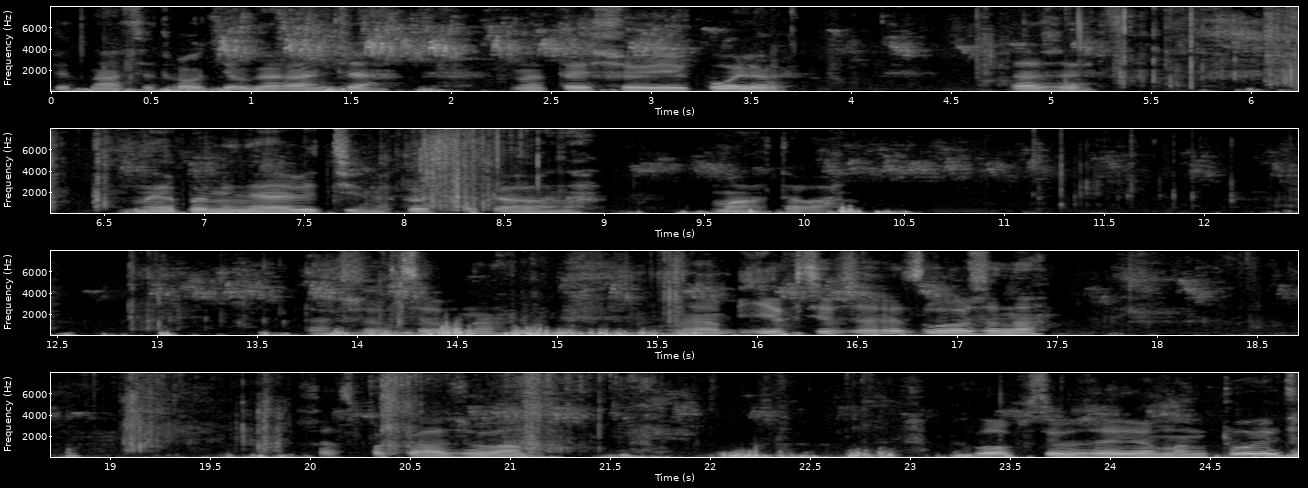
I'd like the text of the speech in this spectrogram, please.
15 років гарантія на те, що її колір навіть не поміняє відтінок. Ось така вона матова. Так що все вона на об'єкті вже розложено. Зараз покажу вам. Хлопці вже її монтують.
